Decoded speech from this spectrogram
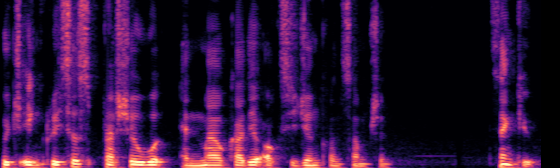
which increases pressure work and myocardial oxygen consumption. Thank you.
